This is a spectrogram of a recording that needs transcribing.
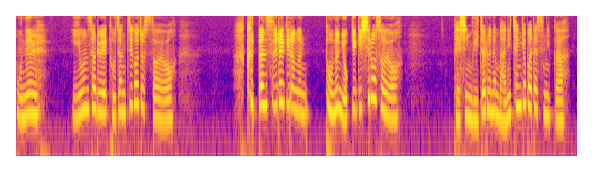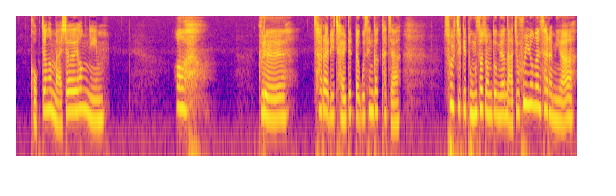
오늘 이혼 서류에 도장 찍어줬어요. 그딴 쓰레기랑은 돈은 엮이기 싫어서요. 대신 위자료는 많이 챙겨받았으니까 걱정은 마셔요, 형님. 아, 그래. 차라리 잘 됐다고 생각하자. 솔직히 동서 정도면 아주 훌륭한 사람이야.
